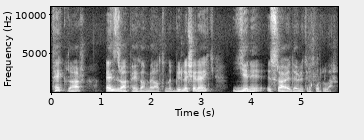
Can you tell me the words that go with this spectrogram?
tekrar Ezra peygamber altında birleşerek yeni İsrail devletini kurdular.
